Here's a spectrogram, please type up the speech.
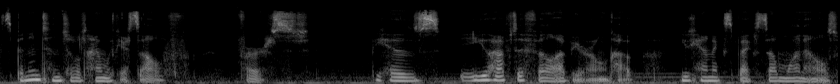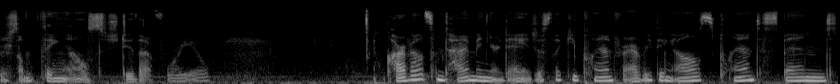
spend intentional time with yourself first because you have to fill up your own cup. You can't expect someone else or something else to do that for you. Carve out some time in your day, just like you plan for everything else. Plan to spend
